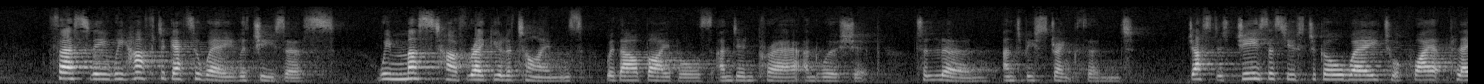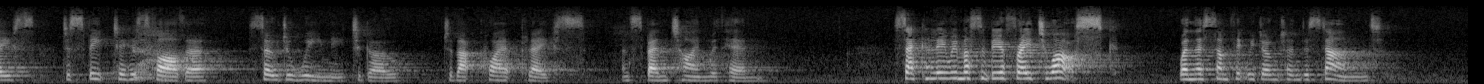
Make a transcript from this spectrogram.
Firstly, we have to get away with Jesus. We must have regular times with our Bibles and in prayer and worship to learn and to be strengthened. Just as Jesus used to go away to a quiet place to speak to his Father, so do we need to go to that quiet place and spend time with him. Secondly, we mustn't be afraid to ask when there's something we don't understand.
